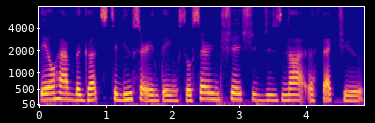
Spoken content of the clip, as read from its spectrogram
They don't have the guts to do certain things. So certain shit should just not affect you.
